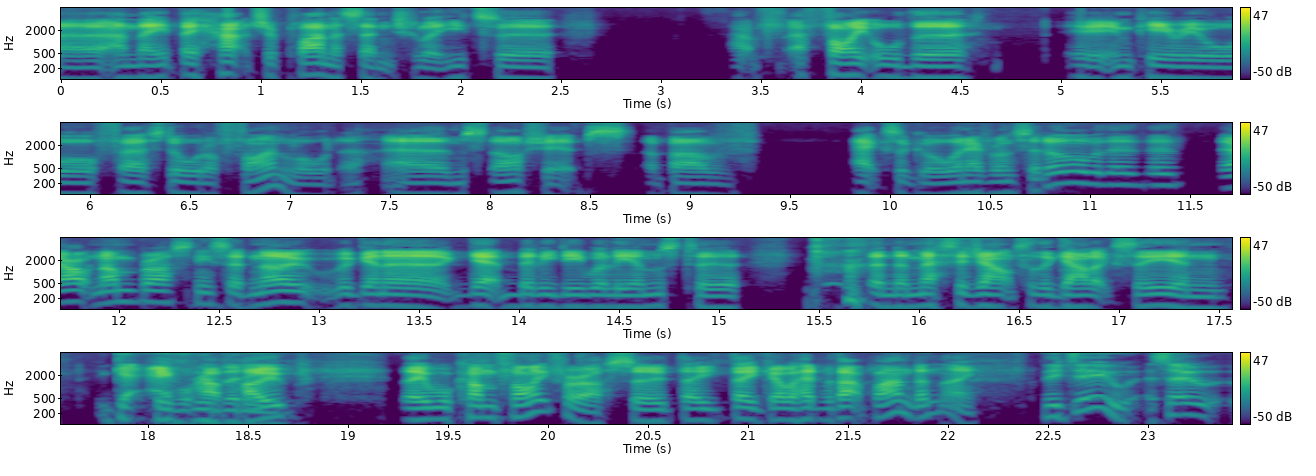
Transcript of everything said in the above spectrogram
uh, and they, they hatch a plan essentially to uh, fight all the Imperial or First Order, Final Order um, starships above Exegol, and everyone said, "Oh, they they they outnumber us," and he said, "No, we're gonna get Billy Dee Williams to send a message out to the galaxy, and get people everybody. have hope. They will come fight for us." So they they go ahead with that plan, don't they? They do. So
